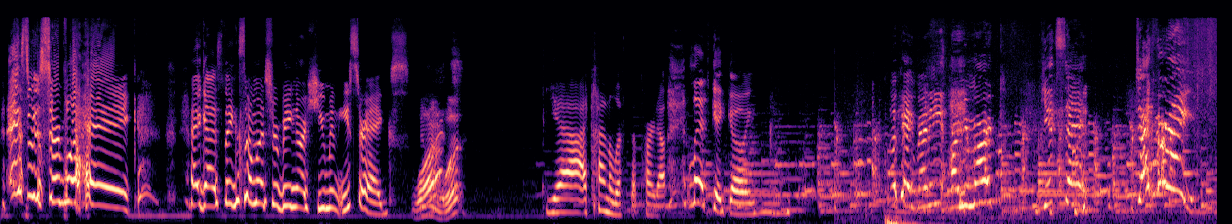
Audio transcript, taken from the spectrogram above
It's Mr. Blake! Hey guys, thanks so much for being our human Easter eggs. What? What? Yeah, I kind of left that part out. Let's get going. Okay, ready? On your mark, get set, decorate!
